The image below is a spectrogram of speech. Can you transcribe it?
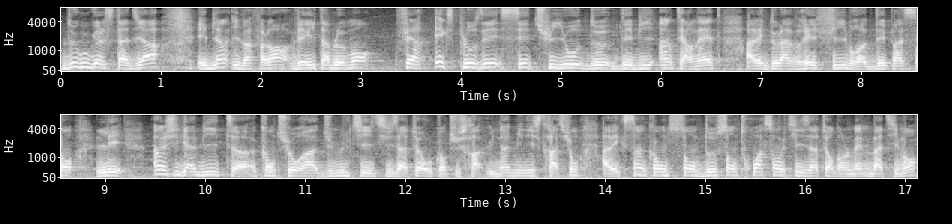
de Google Stadia, eh bien il va falloir véritablement faire exploser ces tuyaux de débit internet avec de la vraie fibre dépassant les 1 gigabit quand tu auras du multi-utilisateur ou quand tu seras une administration avec 50, 100, 200, 300 utilisateurs dans le même bâtiment.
